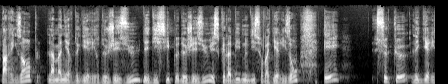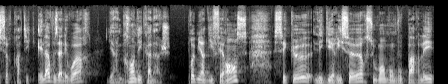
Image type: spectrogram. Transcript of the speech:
par exemple, la manière de guérir de Jésus, des disciples de Jésus, et ce que la Bible nous dit sur la guérison, et ce que les guérisseurs pratiquent. Et là, vous allez voir, il y a un grand décalage. Première différence, c'est que les guérisseurs souvent vont vous parler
